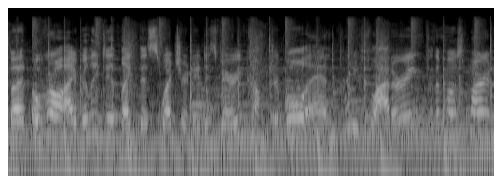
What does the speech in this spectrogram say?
But overall, I really did like this sweatshirt. It is very comfortable and pretty flattering for the most part.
